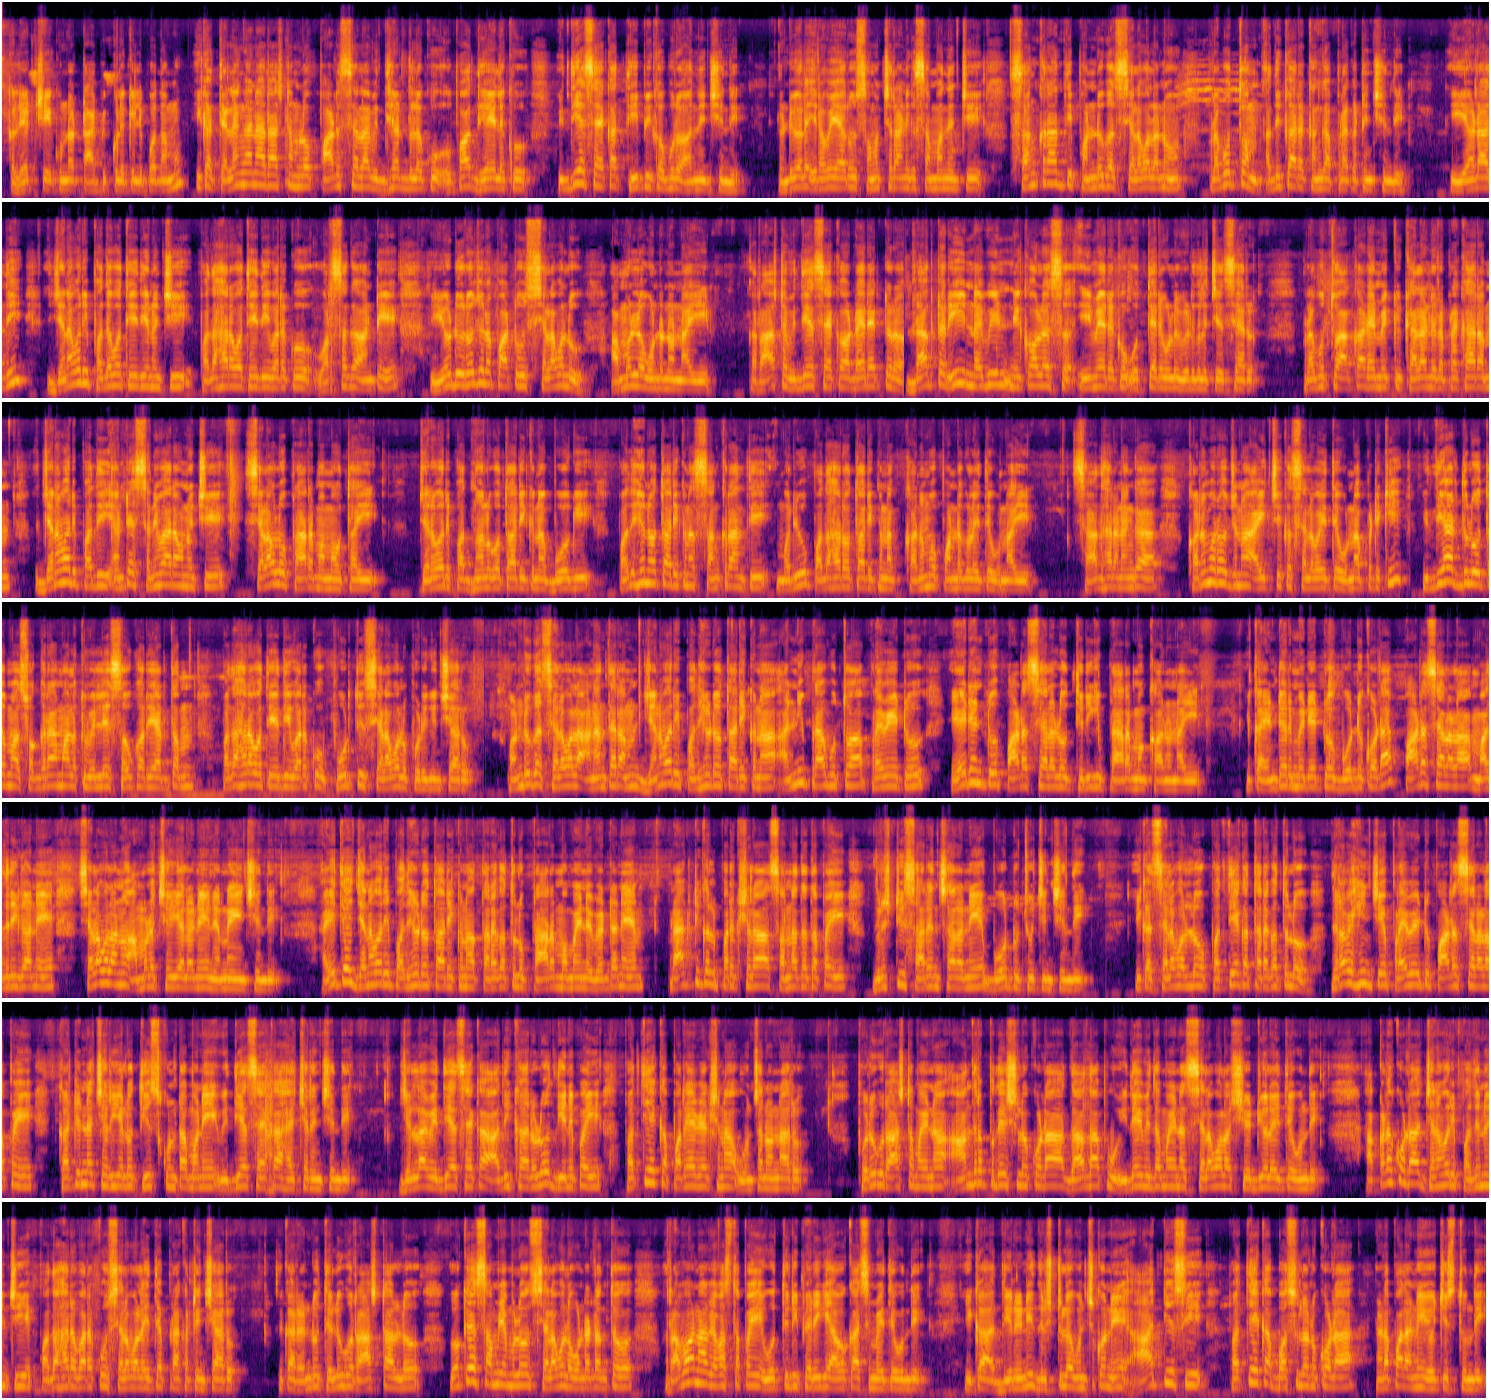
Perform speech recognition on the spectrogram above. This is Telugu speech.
ఇక లేట్ చేయకుండా టాపిక్లోకి వెళ్ళిపోదాము. ఇక తెలంగాణ రాష్ట్రంలో పాఠశాల విద్యార్థులకు ఉపాధ్యాయులకు విద్యాశాఖ తీపి కబురు అందించింది. రెండు వేల ఇరవై ఆరు సంవత్సరానికి సంబంధించి సంక్రాంతి పండుగ సెలవులను ప్రభుత్వం అధికారికంగా ప్రకటించింది. ఈ ఏడాది జనవరి పదవ తేదీ నుంచి పదహారవ తేదీ వరకు వరుసగా అంటే ఏడు రోజుల పాటు సెలవులు అమల్లో ఉండనున్నాయి. రాష్ట్ర విద్యాశాఖ డైరెక్టర్ డాక్టర్ ఈ నవీన్ నికోలస్ ఈ మేరకు ఉత్తర్వులు విడుదల చేశారు. ప్రభుత్వ అకాడమిక్ క్యాలెండర్ ప్రకారం జనవరి పది అంటే శనివారం నుంచి సెలవులు ప్రారంభమవుతాయి. జనవరి పద్నాలుగో తారీఖున భోగి పదిహేనో తారీఖున సంక్రాంతి మరియు పదహారో తారీఖున కనుమ పండుగలు అయితే ఉన్నాయి. సాధారణంగా కనుమ రోజున ఐచ్ఛిక సెలవు అయితే ఉన్నప్పటికీ విద్యార్థులు తమ స్వగ్రామాలకు వెళ్ళే సౌకర్యార్థం పదహారవ తేదీ వరకు పూర్తి సెలవులు పొడిగించారు. పండుగ సెలవుల అనంతరం జనవరి పదిహేడో తారీఖున అన్ని ప్రభుత్వ ప్రైవేటు ఏడెంటు పాఠశాలలు తిరిగి ప్రారంభం కానున్నాయి. ఇక ఇంటర్మీడియట్ బోర్డు కూడా పాఠశాలల మాదిరిగానే సెలవులను అమలు చేయాలని నిర్ణయించింది. అయితే జనవరి పదిహేడో తారీఖున తరగతులు ప్రారంభమైన వెంటనే ప్రాక్టికల్ పరీక్షల సన్నద్ధతపై దృష్టి సారించాలని బోర్డు సూచించింది. ఇక సెలవుల్లో ప్రత్యేక తరగతులు నిర్వహించే ప్రైవేటు పాఠశాలలపై కఠిన చర్యలు తీసుకుంటామని విద్యాశాఖ హెచ్చరించింది. జిల్లా విద్యాశాఖ అధికారులు దీనిపై ప్రత్యేక పర్యవేక్షణ ఉంచనున్నారు. పొరుగు రాష్ట్రమైన ఆంధ్రప్రదేశ్లో కూడా దాదాపు ఇదే విధమైన సెలవుల షెడ్యూల్ అయితే ఉంది. అక్కడ కూడా జనవరి పది నుంచి పదహారు వరకు సెలవులైతే ప్రకటించారు. ఇక రెండు తెలుగు రాష్ట్రాల్లో ఒకే సమయంలో సెలవులు ఉండటంతో రవాణా వ్యవస్థపై ఒత్తిడి పెరిగే అవకాశం అయితే ఉంది. ఇక దీనిని దృష్టిలో ఉంచుకొని ఆర్టీసీ ప్రత్యేక బస్సులను కూడా నడపాలని యోచిస్తుంది.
